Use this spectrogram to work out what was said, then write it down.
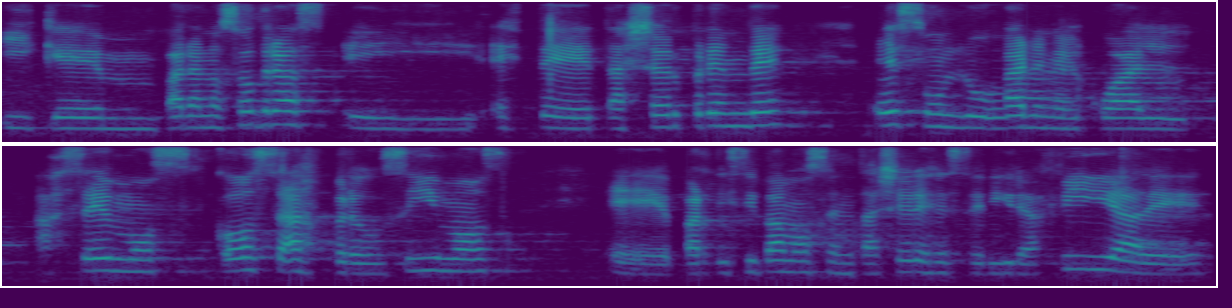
Y que em, para nosotras este taller Prende es un lugar en el cual hacemos cosas, producimos, eh, participamos en talleres de serigrafía, de,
